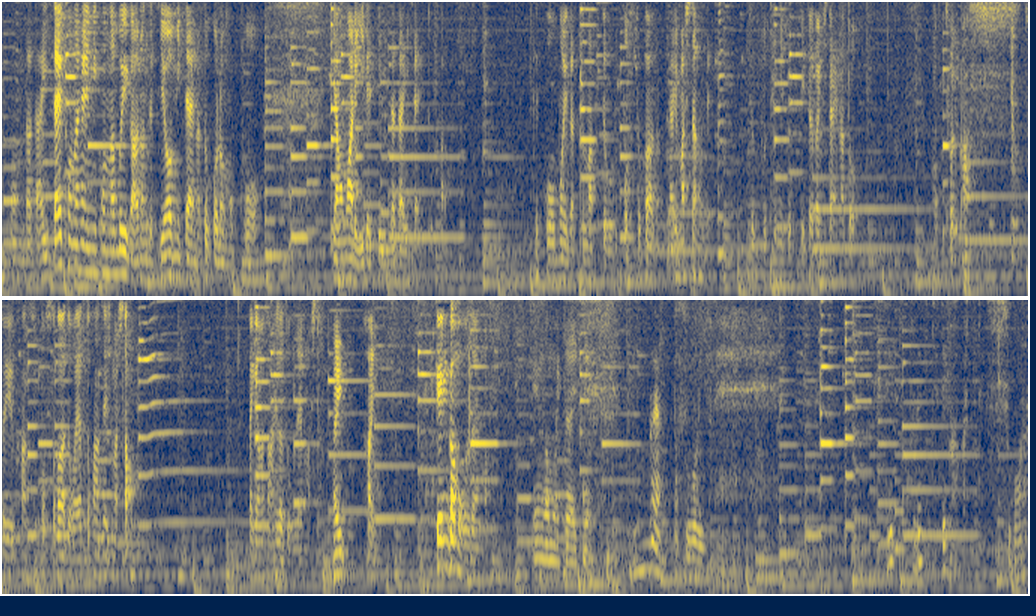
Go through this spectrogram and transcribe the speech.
こんな大体この辺にこんな部位があるんですよみたいなところもこうやんわり入れていただいたりとか結構思いが詰まっておるポストカードになりましたのでちょっと手に取っていただきたいなと思っております。という感じポストカードがやっと完成しました。竹山さんありがとうございました。はい。はい。原画もございます。原画もいただいて。原画やっぱすごいよね。手でこれ手で描くってすごない？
